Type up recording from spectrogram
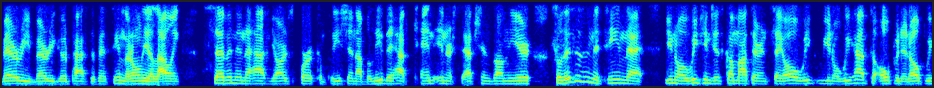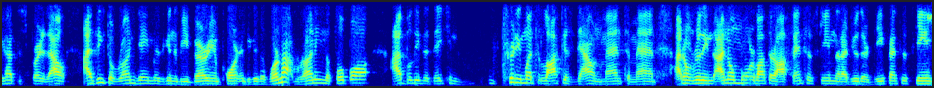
very, very good pass defense team. They're only allowing seven and a half yards per completion. I believe they have ten interceptions on the year. So this isn't a team that you know we can just come out there and say, oh, we you know we have to open it up, we have to spread it out. I think the run game is going to be very important because if we're not running the football, I believe that they can pretty much lock us down man to man. I don't really I know more about their offensive scheme than I do their defensive scheme,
